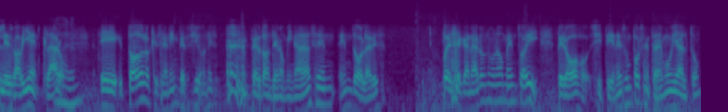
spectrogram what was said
Les va bien, claro. Claro. Eh, todo lo que sean inversiones, perdón, denominadas en, en dólares, pues se ganaron un aumento ahí. Pero ojo, si tienes un porcentaje muy alto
